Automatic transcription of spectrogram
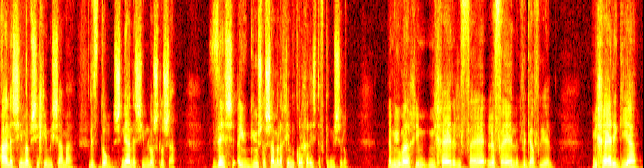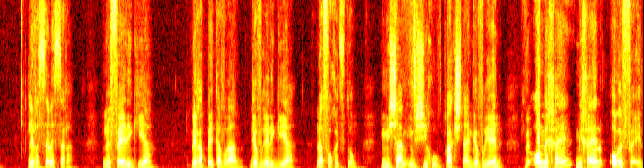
האנשים ממשיכים משם לסדום, שני אנשים, לא שלושה. זה שהיו, הגיעו שלושה מלאכים, וכל אחד יש תפקיד משלו. הם היו מלאכים מיכאל, רפאל, רפאל וגבריאל. מיכאל הגיע לבשר לשרה. רפאל הגיע לרפא את אברהם. גבריאל הגיע להפוך את סדום. משם המשיכו רק שניים, גבריאל ואו מיכאל, מיכאל או רפאל.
